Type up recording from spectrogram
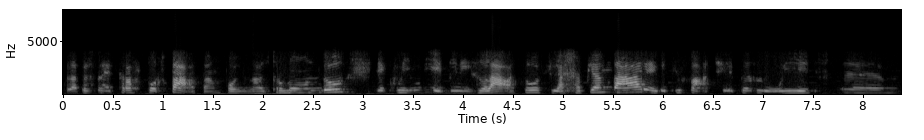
la persona è trasportata un po' in un altro mondo e quindi viene isolato, si lascia più andare ed è più facile per lui eh,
